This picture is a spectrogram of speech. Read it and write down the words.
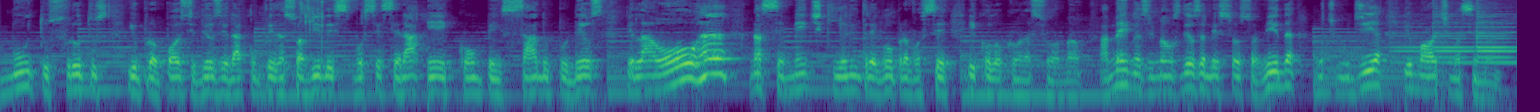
muitos frutos e o propósito de Deus irá cumprir na sua vida e você será recompensado por Deus pela honra na semente que ele entregou para você e colocou na sua mão. Amém, meus irmãos? Deus abençoe a sua vida, um ótimo dia e uma ótima semana.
